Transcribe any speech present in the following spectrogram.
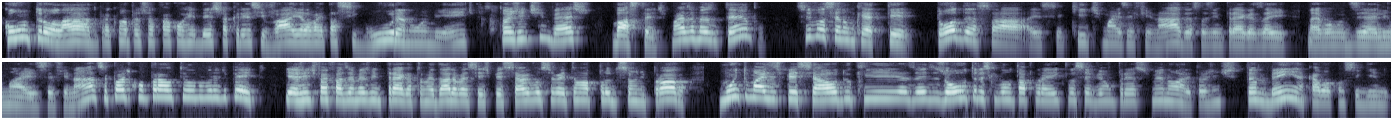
controlado, para que uma pessoa que vai correr deixe a criança e vai, e ela vai estar segura no ambiente. Então a gente investe bastante. Mas ao mesmo tempo, se você não quer ter todo essa, esse kit mais refinado, essas entregas aí, né, vamos dizer ali mais refinadas, você pode comprar o teu número de peito. E a gente vai fazer a mesma entrega, a tua medalha vai ser especial e você vai ter uma produção de prova muito mais especial do que às vezes outras que vão estar por aí que você vê um preço menor. Então a gente também acaba conseguindo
